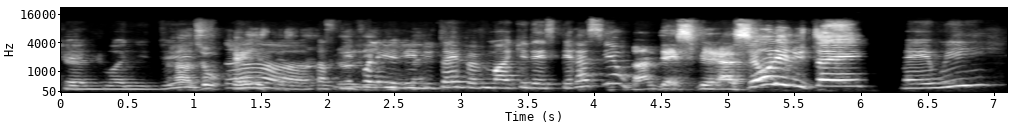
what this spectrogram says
quelle bonne idée! parce que des fois, les, lutins peuvent manquer d'inspiration. Manque d'inspiration, les lutins! Ben oui.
